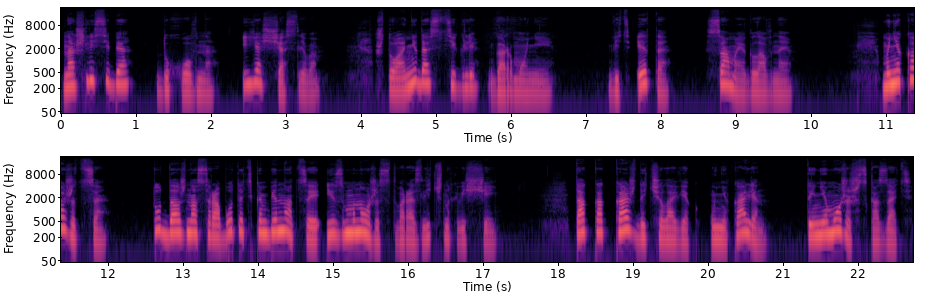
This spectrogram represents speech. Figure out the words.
нашли себя духовно, и я счастлива, что они достигли гармонии. Ведь это самое главное. Мне кажется, тут должна сработать комбинация из множества различных вещей. Так как каждый человек уникален, ты не можешь сказать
